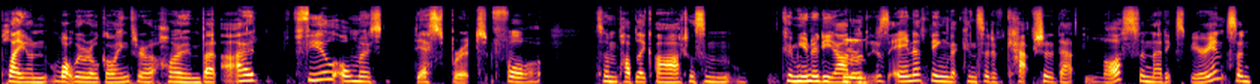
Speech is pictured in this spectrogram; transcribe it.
play on what we were all going through at home. But I feel almost desperate for some public art or some community art mm. or just anything that can sort of capture that loss and that experience. And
